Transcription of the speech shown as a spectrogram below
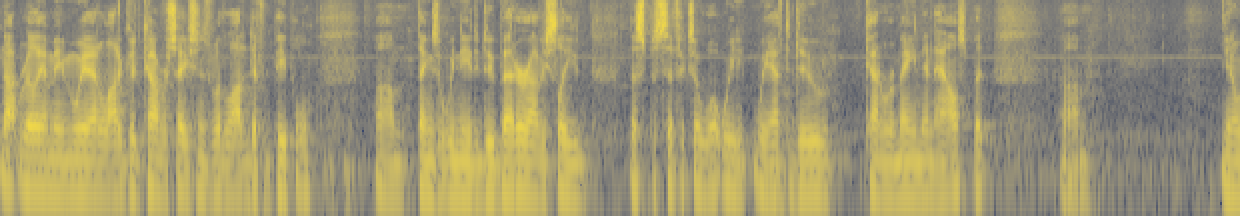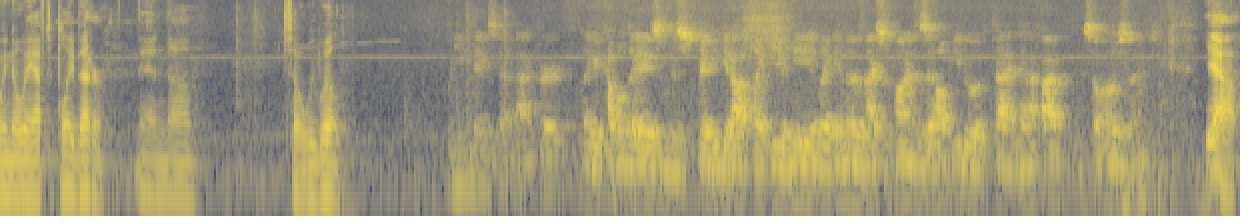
not really. I mean, we had a lot of good conversations with a lot of different people. Um, things that we need to do better. Obviously, the specifics of what we we have to do kind of remain in house, but um, you know, we know we have to play better, and um, so we will. When you take a step back for like a couple days and just maybe get off like the immediate like into the next opponent, does it help you to, to identify some of those things? Yeah,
